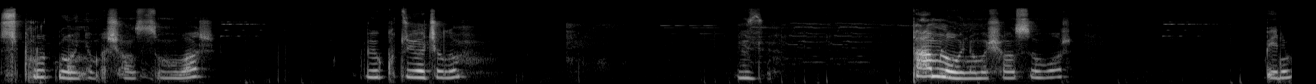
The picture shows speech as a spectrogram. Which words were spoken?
Sprout'la oynama şansım var. Büyük kutuyu açalım. Yüzü. Pam'la oynama şansım var. Benim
